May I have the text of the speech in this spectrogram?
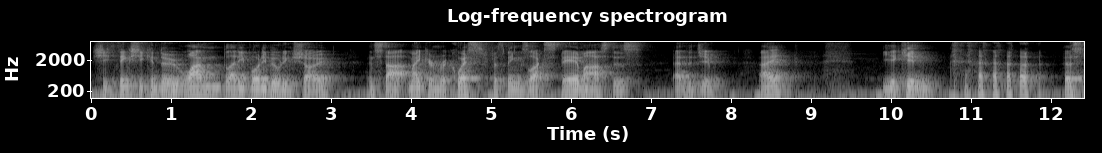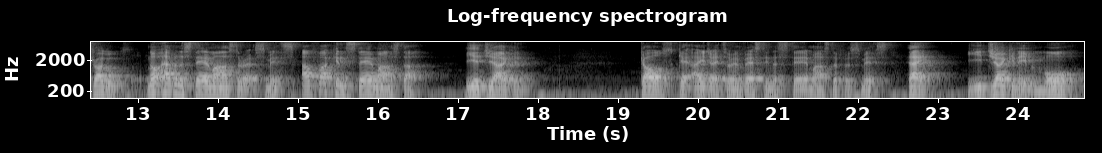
she thinks she can do one bloody bodybuilding show and start making requests for things like Stairmasters at the gym. Hey? You're kidding. Her struggles. Not having a Stairmaster at Smith's. A fucking Stairmaster. You're joking. Goals. Get AJ to invest in a Stairmaster for Smiths. Hey, you're joking even more.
